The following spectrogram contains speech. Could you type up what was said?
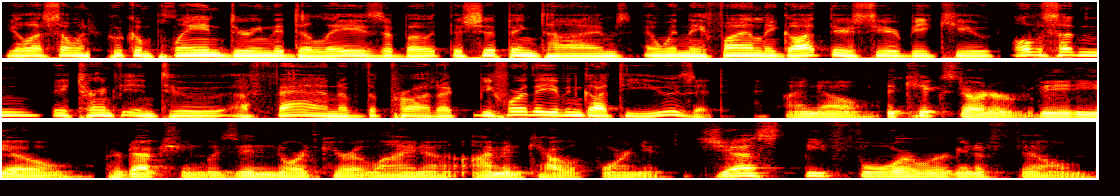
You'll have someone who complained during the delays about the shipping times. And when they finally got their SearBQ, all of a sudden they turned into a fan of the product before they even got to use it. I know. The Kickstarter video production was in North Carolina. I'm in California. Just before we're going to film,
